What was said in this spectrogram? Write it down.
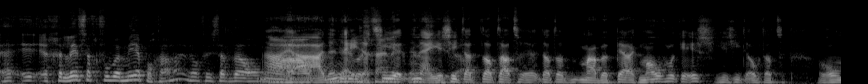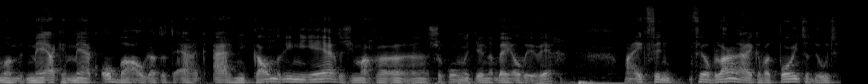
eh, eh, leeft dat gevoel bij meer programma's? Of is dat wel... Nou ja, jullie nee, dat zie je, nee, je ziet dat dat, dat, dat dat maar beperkt mogelijk is. Je ziet ook dat rondom het merk en merkopbouw, dat het eigenlijk, eigenlijk niet kan lineair. Dus je mag een secondetje en dan ben je alweer weg. Maar ik vind veel belangrijker wat Pointer doet,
